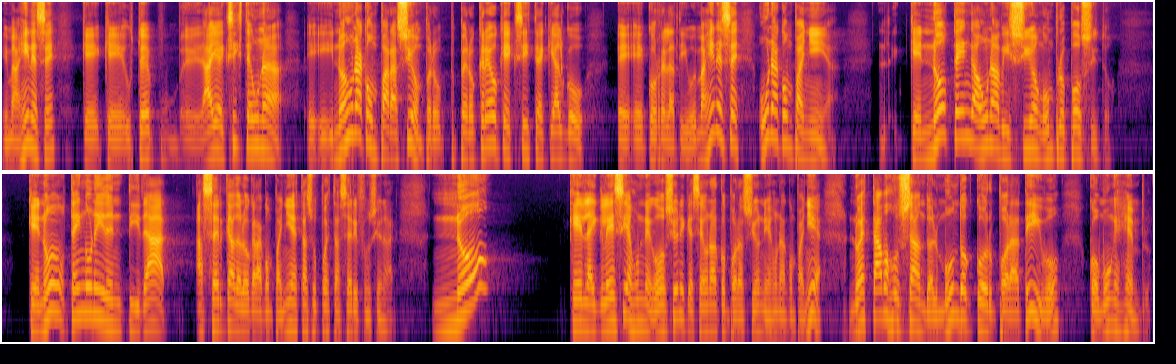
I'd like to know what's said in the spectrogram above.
Imagínese que, usted, eh, existe una, y, no es una comparación, pero, pero creo que existe aquí algo eh, eh, correlativo. Imagínense una compañía que no tenga una visión, un propósito, que no tenga una identidad acerca de lo que la compañía está supuesta a hacer y funcionar. No que la iglesia es un negocio, ni que sea una corporación, ni es una compañía. No estamos usando el mundo corporativo como un ejemplo,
